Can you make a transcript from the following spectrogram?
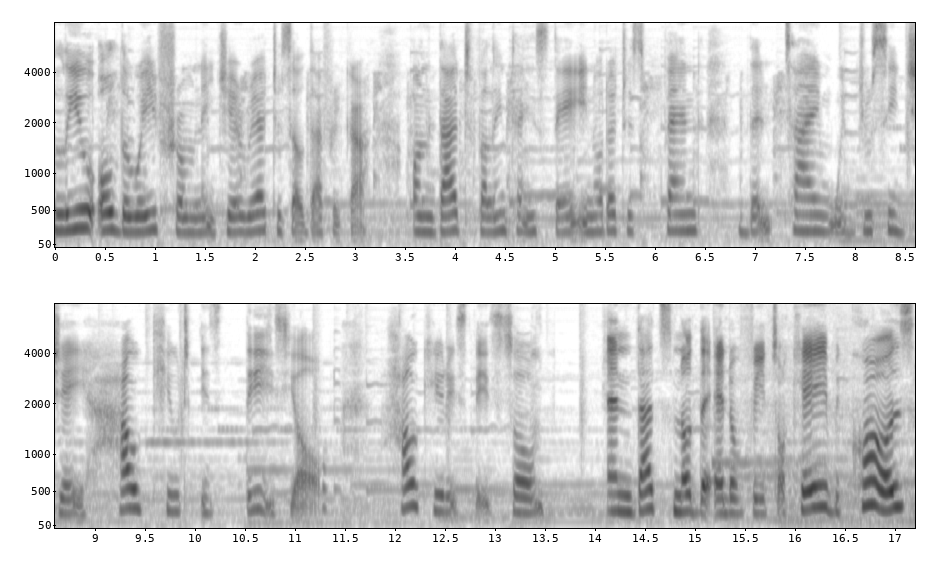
flew all the way from nigeria to south africa on that valentine's day in order to spend the time with juicy j. How cute is this y'all? How cute is this? So and that's not the end of it okay? Because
